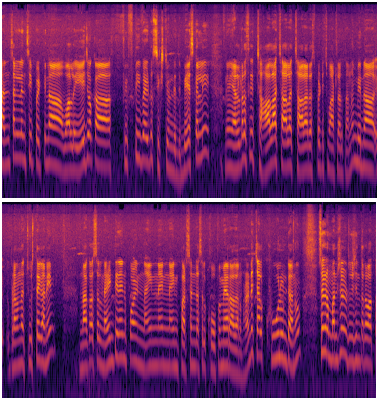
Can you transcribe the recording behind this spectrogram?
కన్సల్టెన్సీ పెట్టిన వాళ్ళ ఏజ్ ఒక ఫిఫ్టీ ఫైవ్ టు సిక్స్టీ ఉండేది. బేసికల్లీ నేను ఎల్డర్స్కి చాలా చాలా చాలా రెస్పెక్ట్ ఇచ్చి మాట్లాడతాను. మీరు నా ఎప్పుడన్నా చూస్తే కానీ నాకు అసలు ninety nine point nine nine nine percent అసలు కోపమే రాదనమాట అంటే చాలా కూల్ ఉంటాను. సో ఇక్కడ మనుషులు చూసిన తర్వాత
